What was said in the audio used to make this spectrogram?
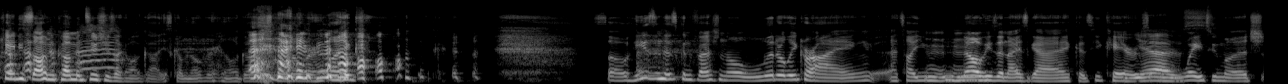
Katie saw him coming too. She's like, oh God, he's coming over. Oh God, he's coming over. Like. So he's in his confessional, literally crying. That's how you know Mhm. he's a nice guy because he cares way too much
